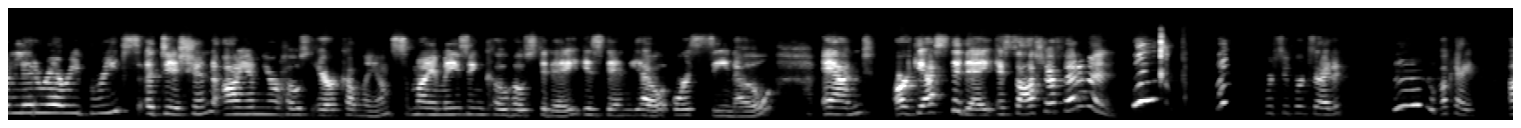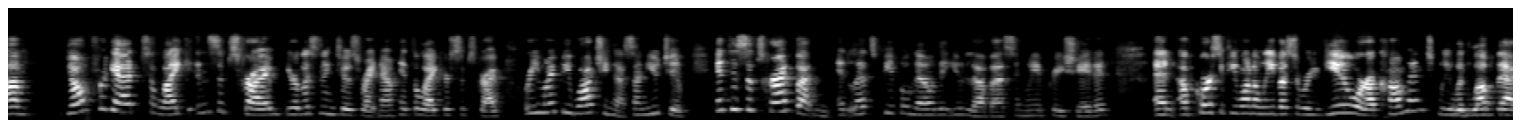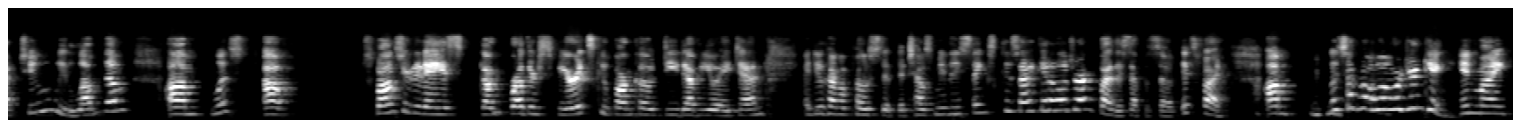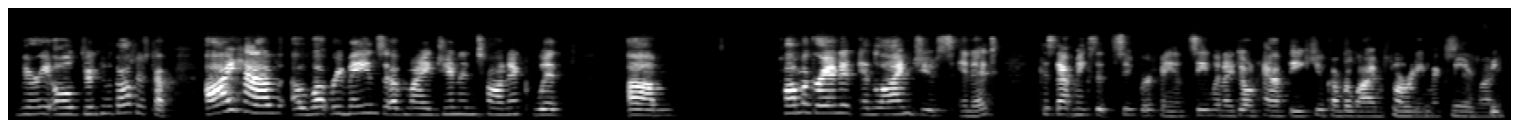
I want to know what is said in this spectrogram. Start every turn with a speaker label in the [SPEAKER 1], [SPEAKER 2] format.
[SPEAKER 1] Our literary briefs edition. I am your host, Erica Lance. My amazing co host today is Danielle Orsino. And our guest today is Sascha Vennemann. Woo! Woo! We're super excited. Woo! Okay. Um, don't forget to like and subscribe. You're listening to us right now. Hit the like or subscribe, or you might be watching us on YouTube. Hit the subscribe button. It lets people know that you love us and we appreciate it. And of course, if you want to leave us a review or a comment, we would love that too. We love them. Um, let's uh, sponsor today is Skunk Brothers Spirits, coupon code DWA10. I do have a post-it that tells me these things because I get all drunk by this episode. It's fine. Um, let's talk about what we're drinking in my very old drinking with authors cup. I have uh, what remains of my gin and tonic with um, pomegranate and lime juice in it because that makes it super fancy when I don't have the cucumber lime already mixed in my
